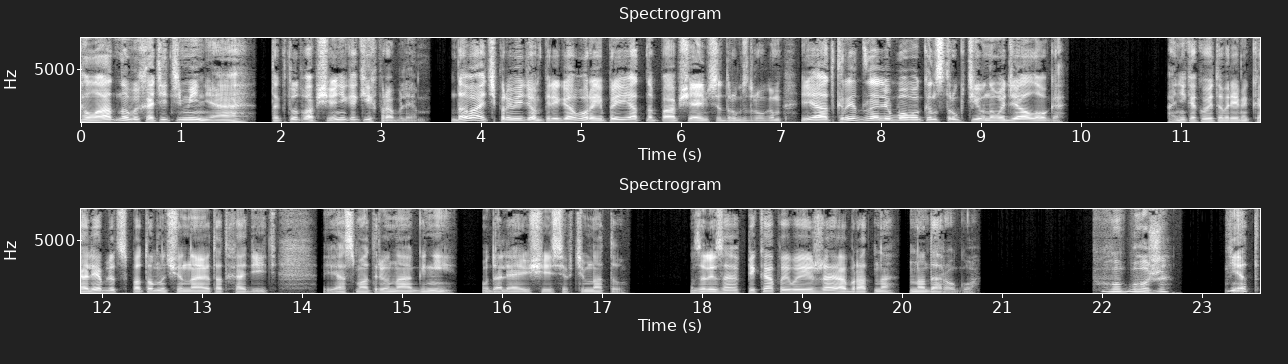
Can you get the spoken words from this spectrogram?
ладно, вы хотите меня, так тут вообще никаких проблем. Давайте проведем переговоры и приятно пообщаемся друг с другом. Я открыт для любого конструктивного диалога. Они какое-то время колеблются, потом начинают отходить. Я смотрю на огни, удаляющиеся в темноту. Залезаю в пикап и выезжаю обратно на дорогу. «О, боже! Нет,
